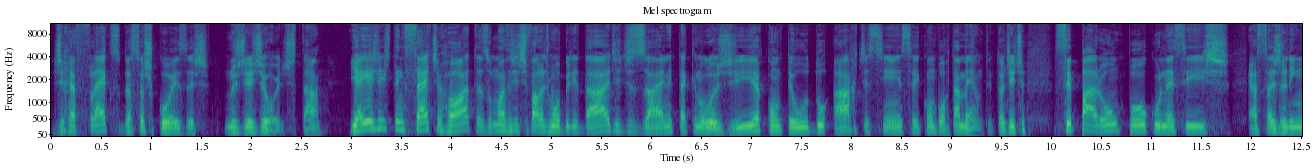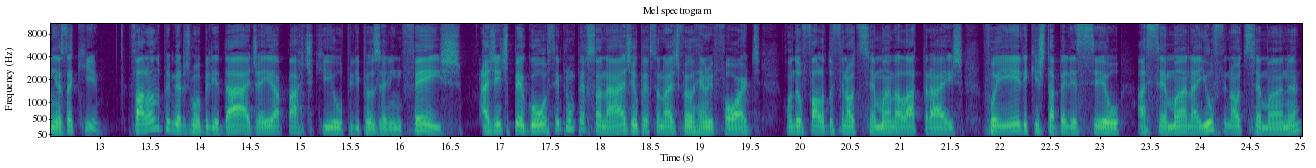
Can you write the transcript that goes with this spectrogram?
de reflexo dessas coisas nos dias de hoje. Tá? E aí a gente tem sete rotas. Uma a gente fala de mobilidade, design, tecnologia, conteúdo, arte, ciência e comportamento. Então a gente separou um pouco nesses essas linhas aqui. Falando primeiro de mobilidade, aí a parte que o Felipe Ozelin fez, a gente pegou sempre um personagem, o personagem foi o Henry Ford. Quando eu falo do final de semana lá atrás, foi ele que estabeleceu a semana e o final de semana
